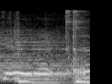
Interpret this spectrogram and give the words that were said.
Surga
